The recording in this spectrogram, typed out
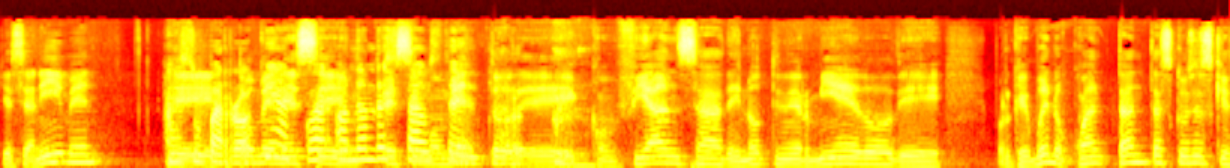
que se animen. ¿A su parroquia? Ese, ¿Dónde está ese momento de confianza, de no tener miedo, de porque bueno, tantas cosas que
